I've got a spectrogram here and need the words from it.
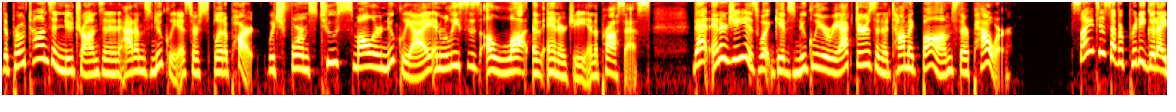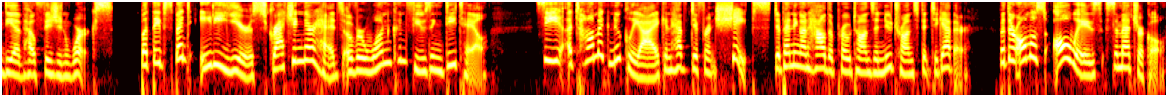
the protons and neutrons in an atom's nucleus are split apart, which forms two smaller nuclei and releases a lot of energy in the process. That energy is what gives nuclear reactors and atomic bombs their power. Scientists have a pretty good idea of how fission works, but they've spent 80 years scratching their heads over one confusing detail. See, atomic nuclei can have different shapes depending on how the protons and neutrons fit together, but they're almost always symmetrical.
